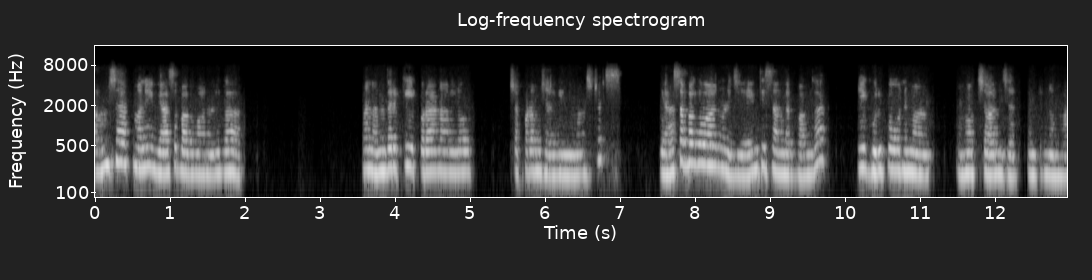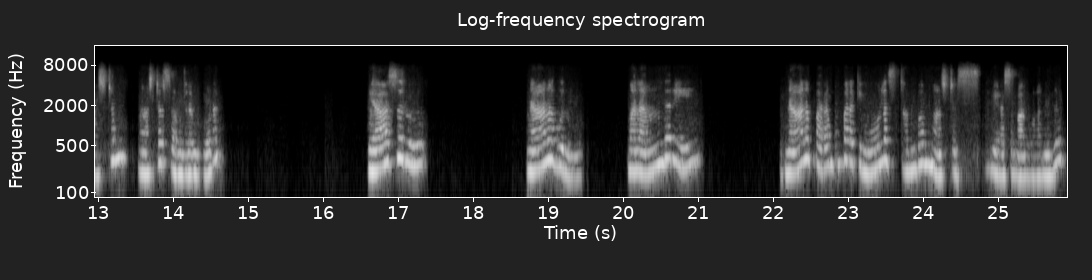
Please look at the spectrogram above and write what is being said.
అంశాత్మని వ్యాస భగవానుడిగా మనందరికీ పురాణాల్లో చెప్పడం జరిగింది మాస్టర్స్. వ్యాస భగవానుడి జయంతి సందర్భంగా ఈ గురు పౌర్ణిమ మహోత్సవాన్ని జరుపుకుంటున్నాం మాస్టర్ మాస్టర్స్ అందరం కూడా. వ్యాసుడు జ్ఞాన గురువు మనందరి జ్ఞాన పరంపరకి మూల స్తంభం మాస్టర్స్ వ్యాస భగవానుడు.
